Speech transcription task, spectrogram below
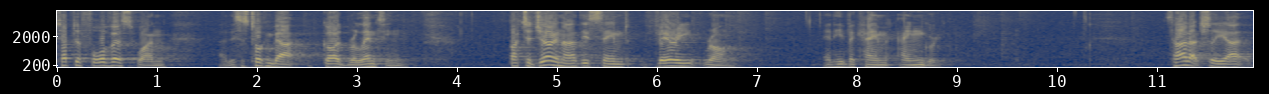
Chapter 4, verse 1, uh, this is talking about God relenting. But to Jonah, this seemed very wrong, and he became angry. It's hard actually, uh,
